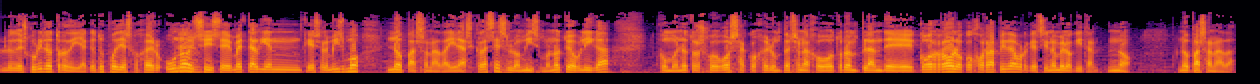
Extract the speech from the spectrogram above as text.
Lo descubrí el otro día, que tú podías coger uno y si se mete alguien que es el mismo, no pasa nada. Y las clases lo mismo, no te obliga, como en otros juegos, a coger un personaje u otro en plan de corro, lo cojo rápido porque si no me lo quitan. No no pasa nada.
